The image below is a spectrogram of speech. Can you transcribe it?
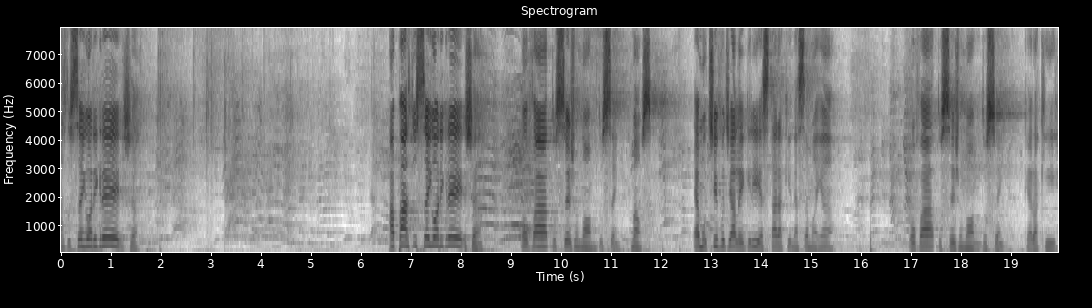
Paz do Senhor, igreja. A paz do Senhor, igreja. Louvado seja o nome do Senhor. Irmãos, é motivo de alegria estar aqui nessa manhã. Louvado seja o nome do Senhor. Quero aqui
